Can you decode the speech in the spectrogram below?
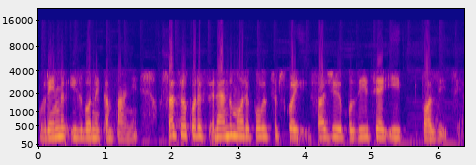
u vrijeme izborne kampanje. Sad se oko referenduma u Republike Srpskoj svađaju pozicija i pozicija.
